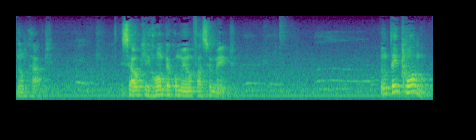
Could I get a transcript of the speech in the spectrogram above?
não cabe. Isso é algo que rompe a comunhão facilmente. Não tem como.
